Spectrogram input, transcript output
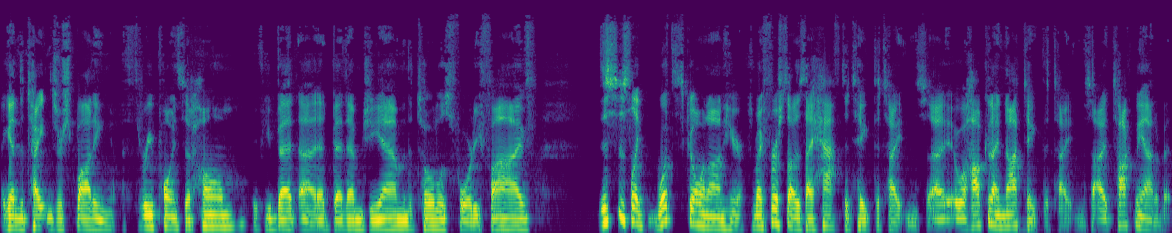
Again, the Titans are spotting three points at home. If you bet uh, at BetMGM, the total is 45. This is like, what's going on here? Because my first thought is I have to take the Titans. Uh, well, how can I not take the Titans? Uh, talk me out of it.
